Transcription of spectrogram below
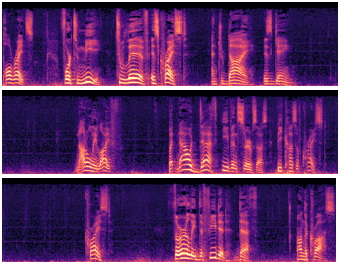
Paul writes, For to me, to live is Christ, and to die is gain. Not only life, but now death even serves us because of Christ. Christ thoroughly defeated death on the cross,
